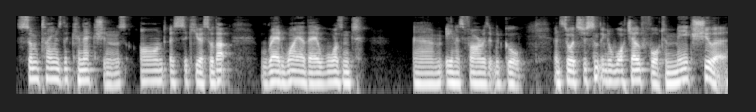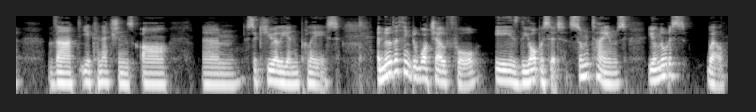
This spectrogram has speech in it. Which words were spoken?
sometimes the connections aren't as secure. So that red wire there wasn't um, in as far as it would go. And so it's just something to watch out for to make sure that your connections are um, securely in place. Another thing to watch out for is the opposite. Sometimes you'll notice, well,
